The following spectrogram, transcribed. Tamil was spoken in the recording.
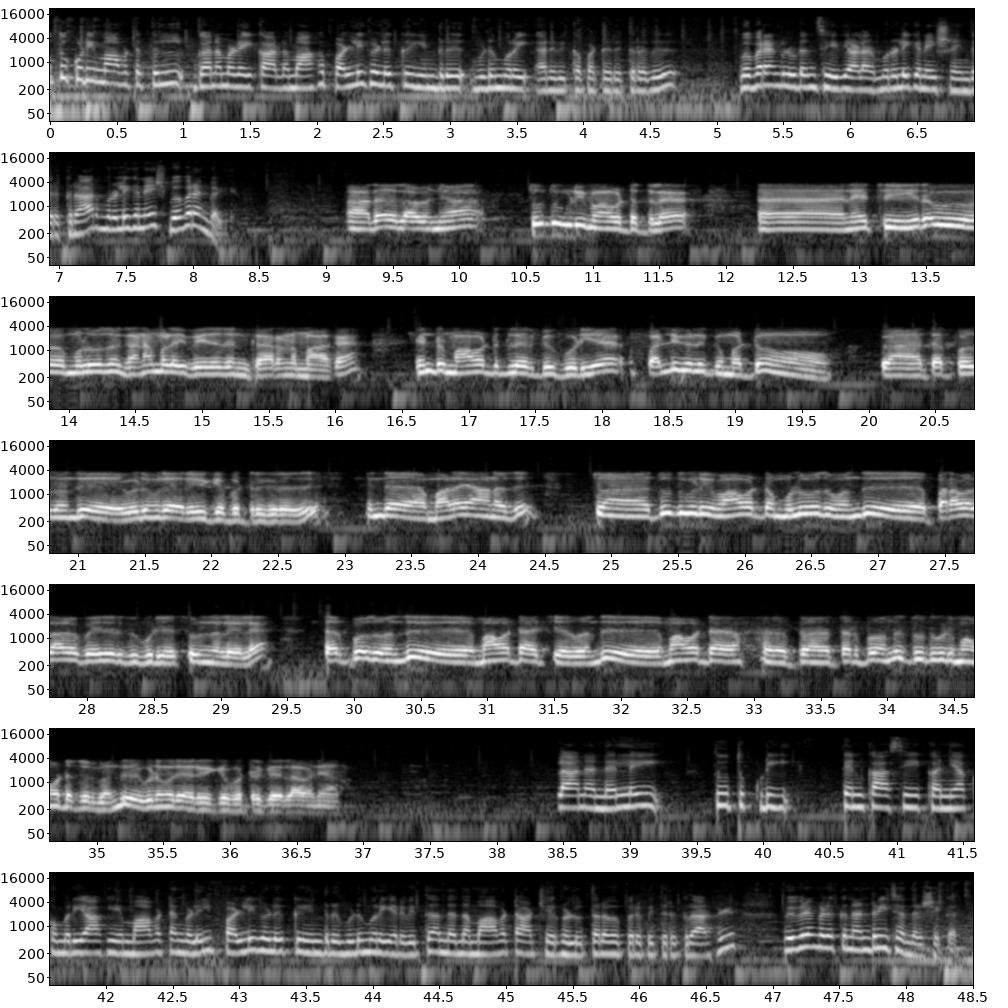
தூத்துக்குடி மாவட்டத்தில் கனமழை காரணமாக பள்ளிகளுக்கு இன்று விடுமுறை அறிவிக்கப்பட்டிருக்கிறது. விவரங்களுடன் செய்தியாளர் முரளி கணேஷ் இணைந்திருக்கிறார். முரளி கணேஷ் விவரங்கள். அதாவது லாவண்யா தூத்துக்குடி மாவட்டத்தில் நேற்று இரவு முழுவதும் கனமழை பெய்ததன் காரணமாக இன்று மாவட்டத்தில் இருக்கக்கூடிய பள்ளிகளுக்கு மட்டும் தற்போது வந்து விடுமுறை அறிவிக்கப்பட்டிருக்கிறது. இந்த மழையானது தூத்துக்குடி மாவட்டம் முழுவதும் வந்து பரவலாக பெய்திருக்கக்கூடிய சூழ்நிலையில தற்போது வந்து மாவட்ட ஆட்சியர் வந்து மாவட்ட தற்போது வந்து தூத்துக்குடி மாவட்டத்திற்கு வந்து விடுமுறை அறிவிக்கப்பட்டிருக்கு லாவண்யா. லான நெல்லை தூத்துக்குடி தென்காசி கன்னியாகுமரி ஆகிய மாவட்டங்களில் பள்ளிகளுக்கு இன்று விடுமுறை அறிவித்து அந்தந்த மாவட்ட ஆட்சியர்கள் உத்தரவு பிறப்பித்திருக்கிறார்கள். விவரங்களுக்கு நன்றி சந்திரசேகர்.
